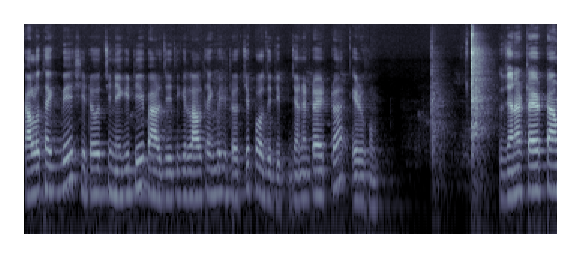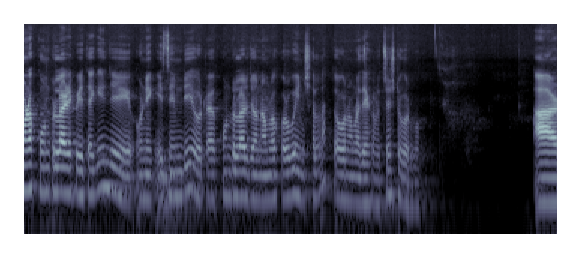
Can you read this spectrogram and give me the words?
কালো থাকবে সেটা হচ্ছে নেগেটিভ আর যেদিকে লাল থাকবে সেটা হচ্ছে পজিটিভ জেনার ডায়োডটা এরকম। তো জানার টায়ারটা আমরা কন্ট্রোলারে পেয়ে থাকি যে অনেক এসএমডি ওটা কন্ট্রোলার যখন আমরা করব ইনশাল্লাহ, তখন আমরা দেখানোর চেষ্টা করব। আর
